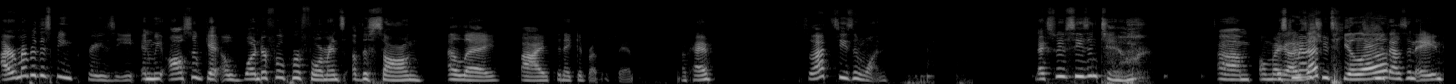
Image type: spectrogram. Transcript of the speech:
I remember this being crazy, and we also get a wonderful performance of the song LA by the Naked Brothers Band. Okay? So that's season one. Next we have season two. Um, Oh my god, is that Teala? 2008.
